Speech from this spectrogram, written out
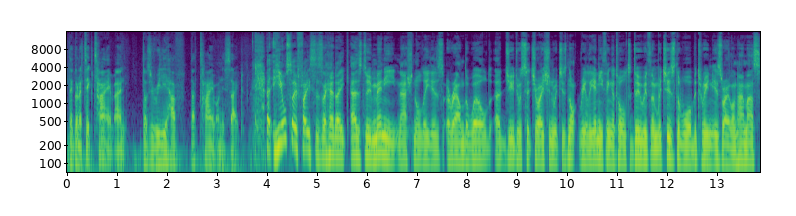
they're going to take time and does he really have that time on his side? Uh, he also faces a headache, as do many national leaders around the world, uh, due to a situation which is not really anything at all to do with them, which is the war between Israel and Hamas.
